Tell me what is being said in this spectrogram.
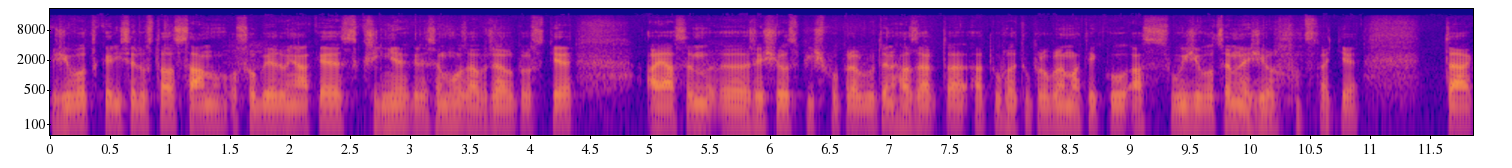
život, který se dostal sám o sobě do nějaké skříně, kde jsem ho zavřel prostě a já jsem řešil spíš opravdu ten hazard a, a tuhle tu problematiku a svůj život jsem nežil v podstatě, tak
